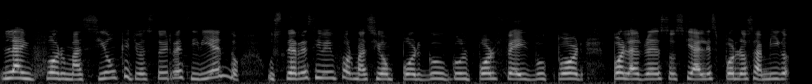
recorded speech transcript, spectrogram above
la información que yo estoy recibiendo? Usted recibe información por Google, por Facebook, por, por las redes sociales, por los amigos.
